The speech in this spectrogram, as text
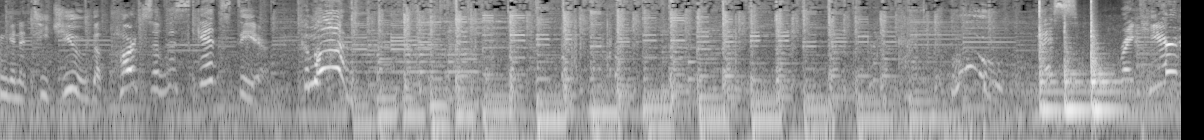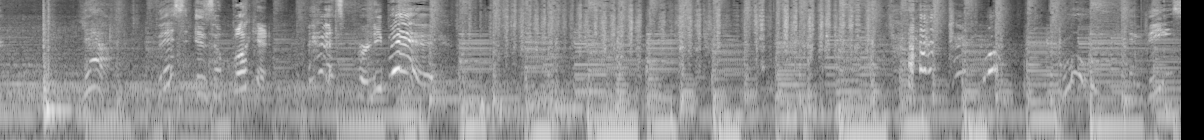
I'm gonna teach you the parts of the skid steer. Come on! Ooh, this right here? Yeah, this is a bucket. It's pretty big. And these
